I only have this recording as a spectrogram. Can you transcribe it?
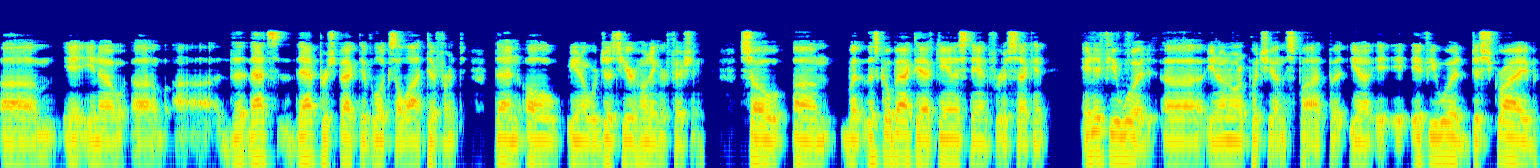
um, it, you know, um, uh, th- that's that perspective looks a lot different than oh, you know, we're just here hunting or fishing. So, um, but let's go back to Afghanistan for a second. And if you would, uh, you know, I don't want to put you on the spot, but you know, if you would describe,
